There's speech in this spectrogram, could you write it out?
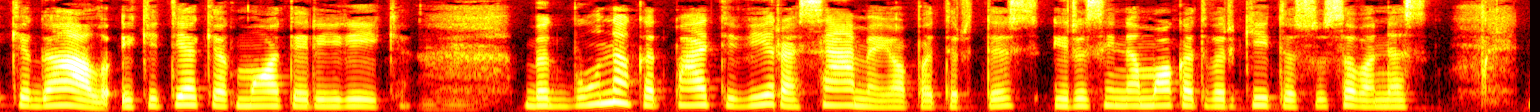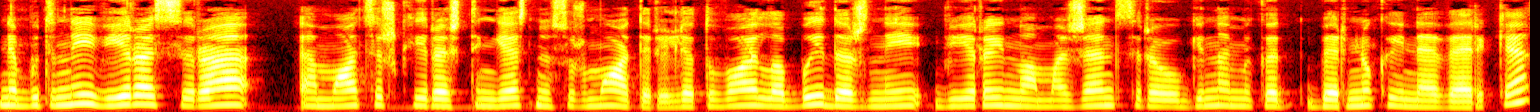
iki galo, iki tiek, kiek moteriai reikia. Mhm bet būna, kad patį vyrą semia jo patirtis ir jisai nemoka tvarkyti su savo, nes nebūtinai vyras yra emociškai raštingesnis už moterį. Lietuvoje labai dažnai vyrai nuo mažens yra auginami, kad berniukai neverkia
